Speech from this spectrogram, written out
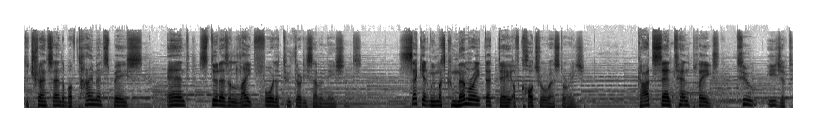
to transcend above time and space, and stood as a light for the 237 nations. Second, we must commemorate that day of cultural restoration. God sent 10 plagues to Egypt.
